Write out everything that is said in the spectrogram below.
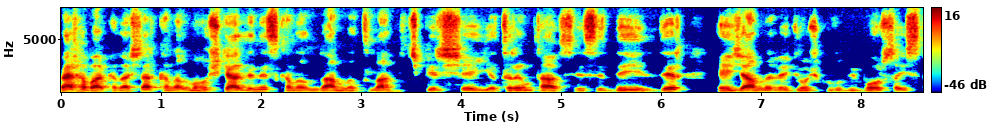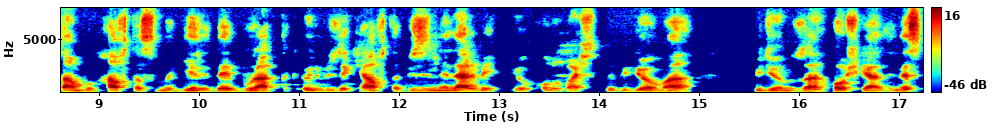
Merhaba arkadaşlar, kanalıma hoş geldiniz. Kanalımda anlatılan hiçbir şey yatırım tavsiyesi değildir. Heyecanlı ve coşkulu bir Borsa İstanbul haftasını geride bıraktık. Önümüzdeki hafta bizi neler bekliyor? Konu başlıklı videoma, videonuza hoş geldiniz.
